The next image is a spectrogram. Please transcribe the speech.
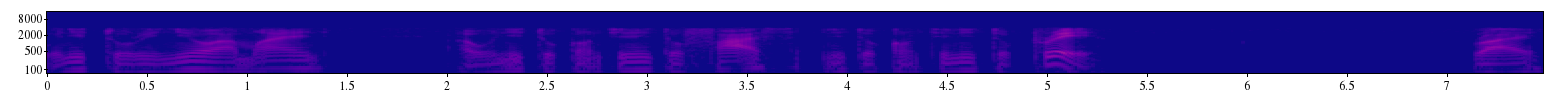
We need to renew our mind. And we need to continue to fast. We need to continue to pray. Right?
